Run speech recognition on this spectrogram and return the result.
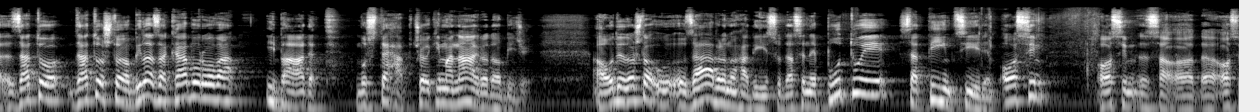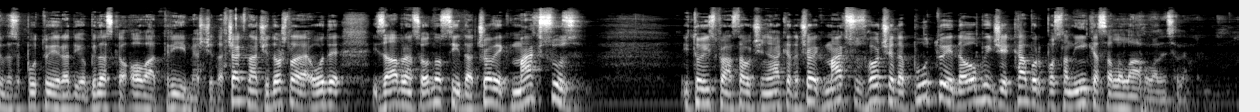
Zato, zato što je obilaza kaburova ibadet, mustehab, čovjek ima nagrada obiđe. A ovdje je došlo u, u zabranu hadisu da se ne putuje sa tim ciljem, osim osim, sa, osim da se putuje radi obilaska ova tri mešćida. Čak znači došla je ovdje i zabran se odnosi da čovjek maksuz i to je ispravan stav učenjaka, da čovjek maksuz hoće da putuje da obiđe kabor poslanika sallallahu alaihi sallam.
